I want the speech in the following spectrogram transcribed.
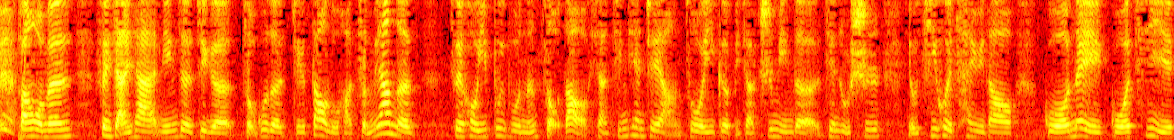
帮我们分享一下您的这个走过的这个道路哈，怎么样的？最后一步一步能走到像今天这样，作为一个比较知名的建筑师，有机会参与到国内、国际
